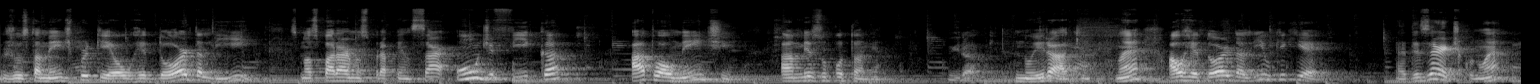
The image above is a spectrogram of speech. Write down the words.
Justamente porque ao redor dali, se nós pararmos para pensar, onde fica atualmente a Mesopotâmia? No Iraque. No Iraque, não é? Ao redor dali, o que, que é? É desértico, não é?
